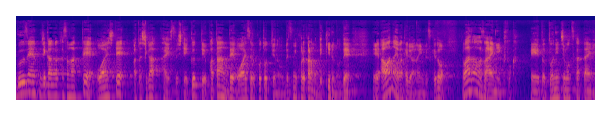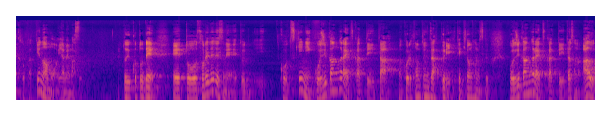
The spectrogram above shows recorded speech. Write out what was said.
偶然時間が重なってお会いして私が退出していくっていうパターンでお会いすることっていうのも別にこれからもできるので、えー、会わないわけではないんですけど、わざわざ会いに行くとか、えっ、と、土日も使って会いに行くとかっていうのはもうやめます。ということで、えっ、と、それでですね、えっ、と、こう月に5時間ぐらい使っていた、まあ、これ本当にざっくり適当なんですけど、5時間ぐらい使っていたその会う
